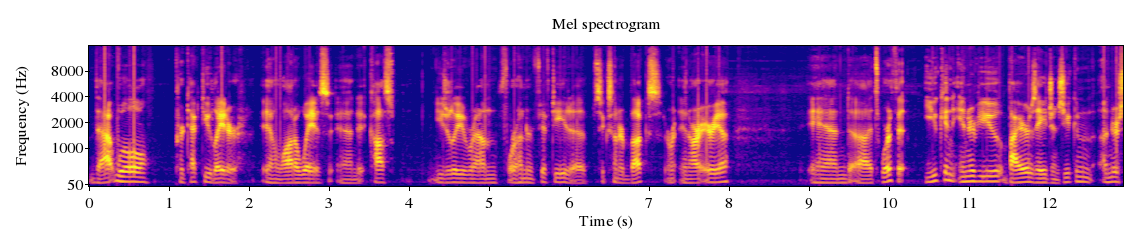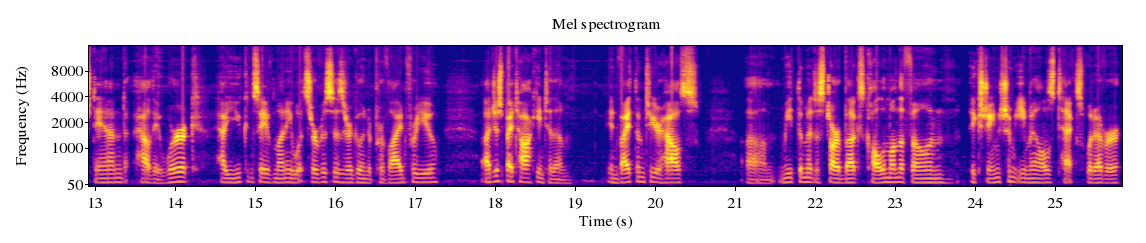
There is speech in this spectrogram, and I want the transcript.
That will protect you later in a lot of ways, and it costs usually around 450 to 600 bucks in our area, and uh, it's worth it. You can interview buyers agents. You can understand how they work, how you can save money, what services they're going to provide for you, uh, just by talking to them. Invite them to your house, um, meet them at a Starbucks, call them on the phone, exchange some emails, texts, whatever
